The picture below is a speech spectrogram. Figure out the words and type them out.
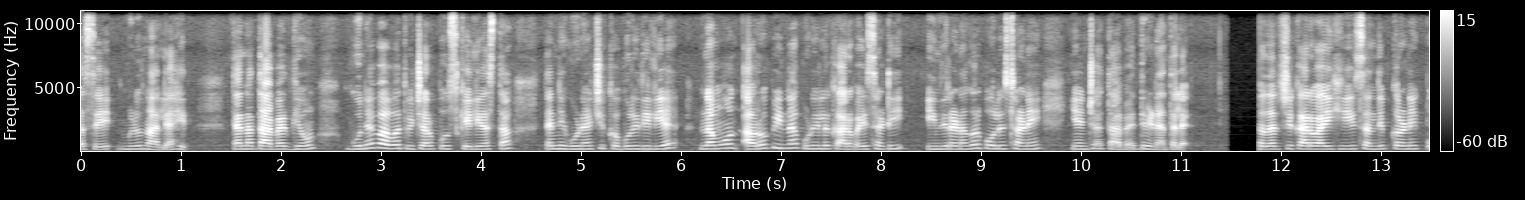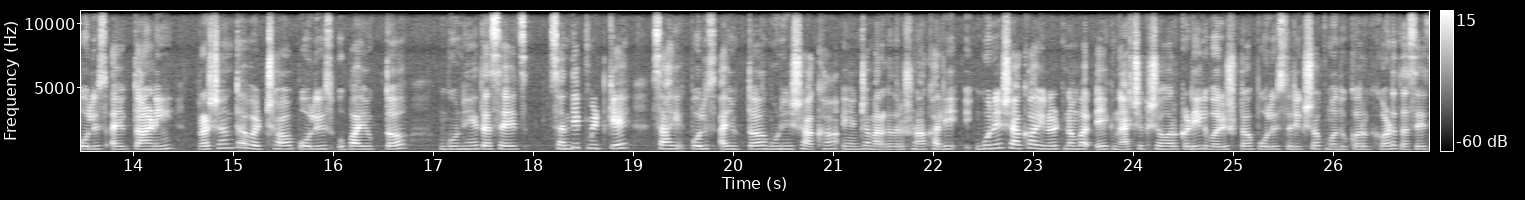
असे मिळून आले आहेत. त्यांना ताब्यात घेऊन गुन्ह्याबाबत विचारपूस केली असता त्यांनी गुन्ह्याची कबुली दिली आहे. नमूद आरोपींना पुढील कारवाईसाठी इंदिरानगर पोलीस ठाणे यांच्या ताब्यात देण्यात आलंय. सदरची कारवाई ही संदीप कर्णिक पोलीस आयुक्त आणि प्रशांत वच्छाव पोलीस उपायुक्त गुन्हे तसेच संदीप मिटके सहाय्यक पोलीस आयुक्त गुन्हे शाखा यांच्या मार्गदर्शनाखाली. गुन्हे शाखा युनिट नंबर एक नाशिक शहरकडील वरिष्ठ पोलीस निरीक्षक मधुकर गड तसेच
